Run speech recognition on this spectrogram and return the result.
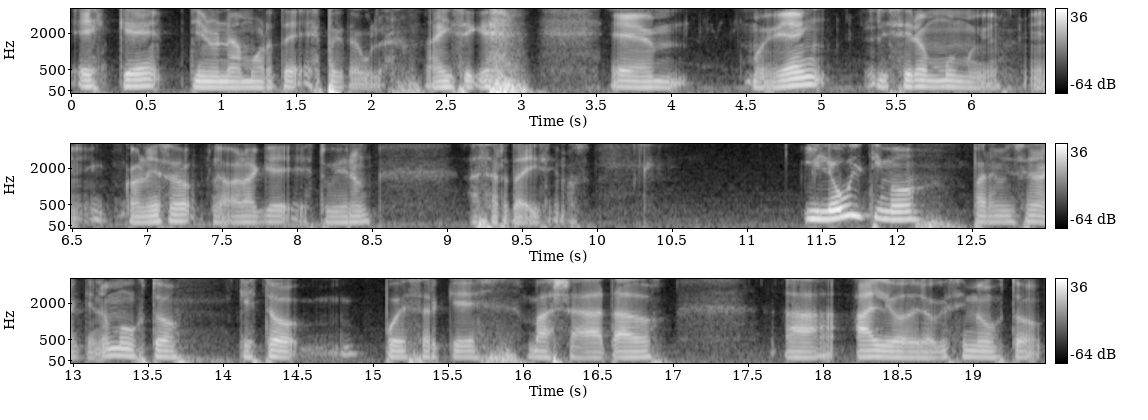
es que tiene una muerte espectacular. Ahí sí que... Em, muy bien, lo hicieron muy muy bien. Con eso, la verdad que estuvieron acertadísimos. Y lo último, para mencionar que no me gustó, que esto puede ser que vaya atado a algo de lo que sí me gustó,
